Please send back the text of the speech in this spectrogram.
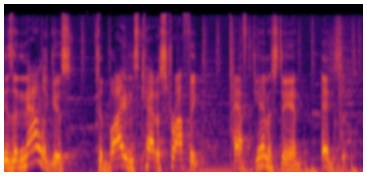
is analogous to Biden's catastrophic Afghanistan exit.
